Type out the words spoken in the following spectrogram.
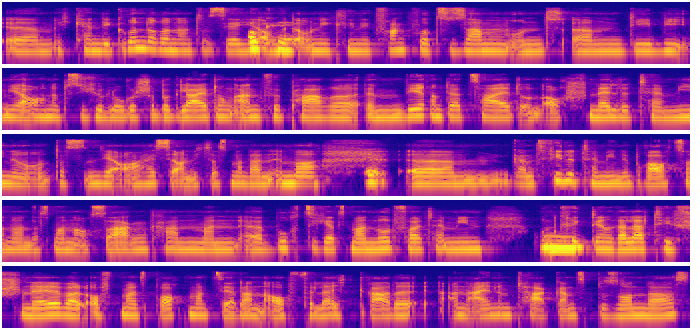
ähm, ich kenne die Gründerin und das ist ja hier okay. auch mit der Uniklinik Frankfurt zusammen und ähm, die bieten ja auch eine psychologische Begleitung an für Paare während der Zeit und auch schnelle Termine. Und das sind ja auch, heißt ja auch nicht, dass man dann immer ja. ganz viele Termine braucht, sondern dass man auch sagen kann, man äh, bucht sich jetzt mal einen Notfalltermin und mhm. kriegt den relativ schnell, weil oftmals braucht man es ja dann auch vielleicht gerade an einem Tag ganz besonders.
